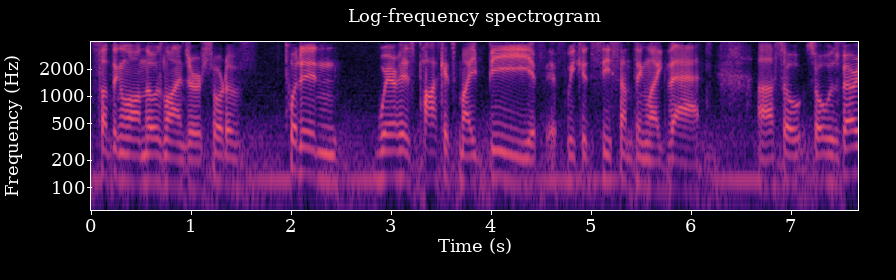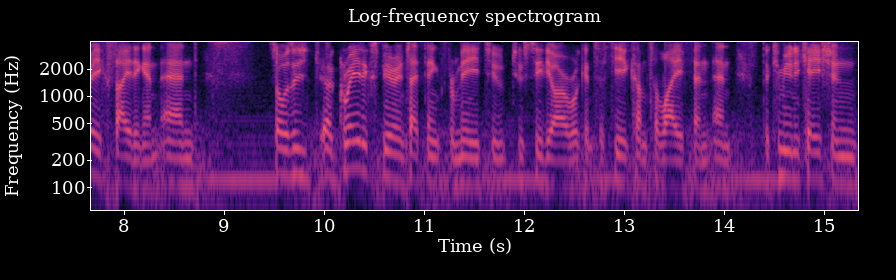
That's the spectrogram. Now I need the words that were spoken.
something along those lines, or sort of put in where his pockets might be if, if we could see something like that. Uh, so so it was very exciting and and. So it was a, a, great experience, I think, for me to to see the artwork and to see it come to life, and, and the communication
